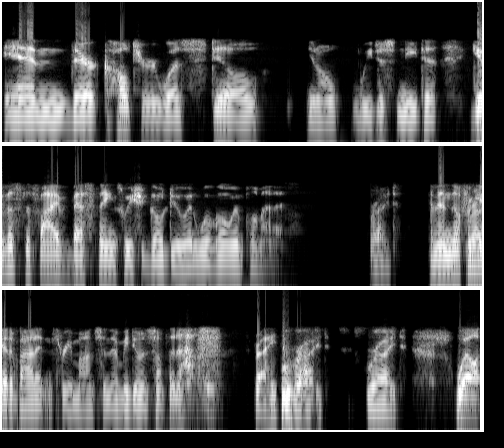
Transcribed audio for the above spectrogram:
and their culture was still, you know, we just need to give us the five best things we should go do, and we'll go implement it. Right. And then they'll forget right. about it in three months, and they'll be doing something else. Right. Right. Right. Well,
